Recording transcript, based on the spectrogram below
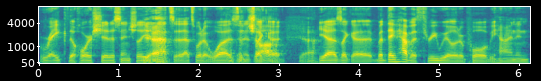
rake the horse shit essentially. And Yeah. that's that's what it was. That's and a it's like a Yeah. yeah, it's like a. But they have a three wheeler to pull behind, and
